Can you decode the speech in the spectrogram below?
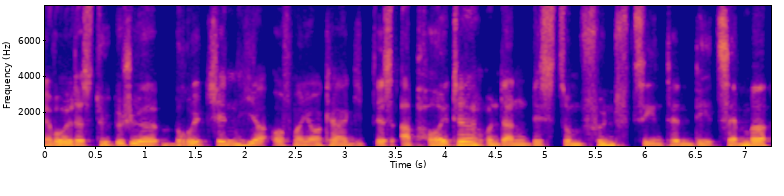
Jawohl, das typische Brötchen hier auf Mallorca gibt es ab heute und dann bis zum 15. Dezember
